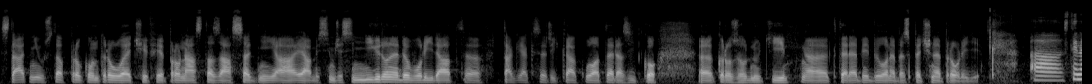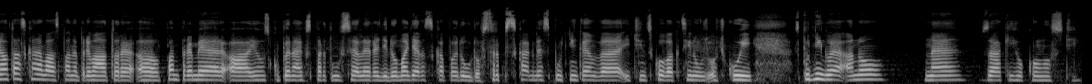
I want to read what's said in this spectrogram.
Státní ústav pro kontrolu léčiv je pro nás ta zásadní a já myslím, že si nikdo nedovolí dát, tak jak se říká, kulaté razítko k rozhodnutí, které by bylo nebezpečné pro lidi. Stejná otázka na vás, pane primátore. Pan premiér a jeho skupina expertů se jeli raději do Maďarska, pojedou do Srbska, kde Sputnikem V i čínskou vakcínou už očkují. Sputnik V ano, ne, za jakých okolností?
